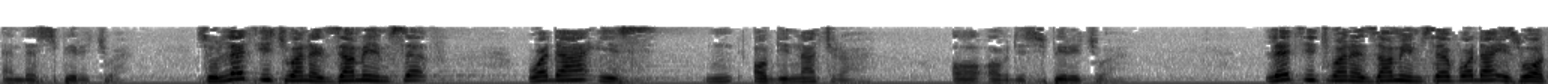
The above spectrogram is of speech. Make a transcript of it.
And the spiritual. So let each one examine himself whether is of the natural or of the spiritual. Let each one examine himself whether is what?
